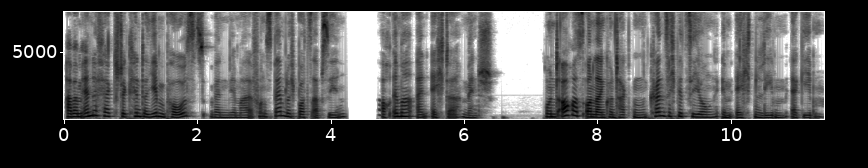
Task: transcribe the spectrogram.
Aber im Endeffekt steckt hinter jedem Post, wenn wir mal von Spam durch Bots absehen, auch immer ein echter Mensch. Und auch aus Online-Kontakten können sich Beziehungen im echten Leben ergeben.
